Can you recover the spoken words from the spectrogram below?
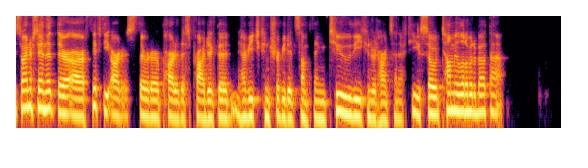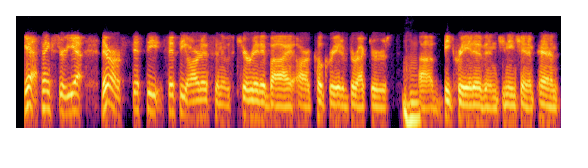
So I understand that there are 50 artists that are part of this project that have each contributed something to the Kindred Hearts NFT. So tell me a little bit about that. Yeah, thanks, Drew. Yeah, there are 50, 50 artists, and it was curated by our co-creative directors, mm-hmm. uh, Be Creative and Janine Shannon Penn.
